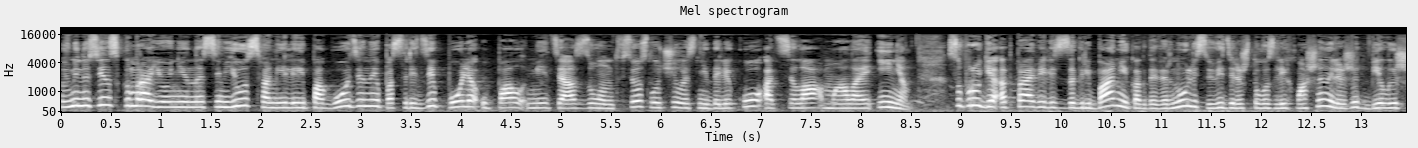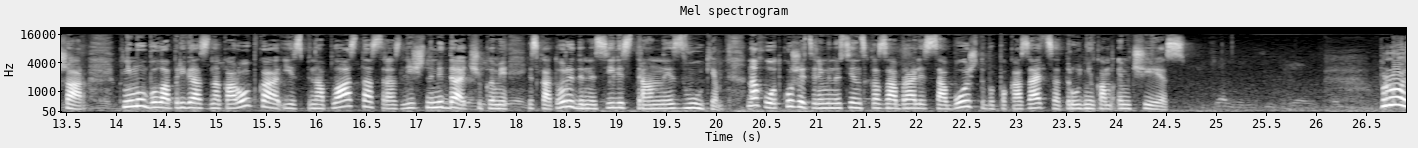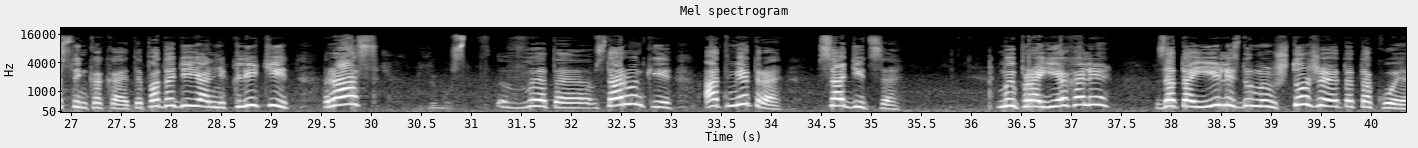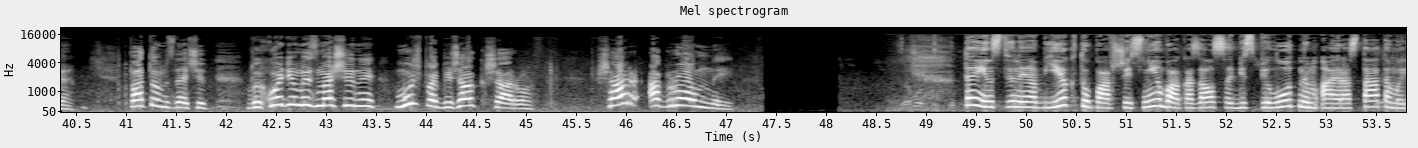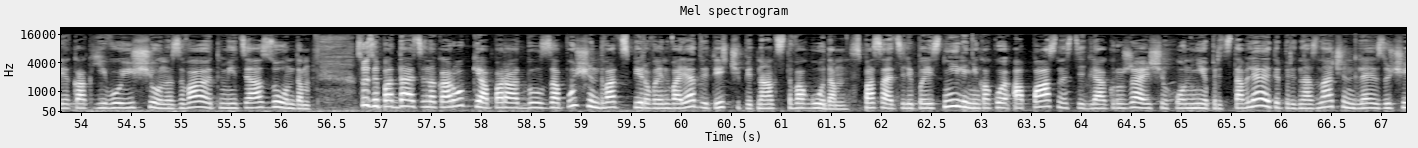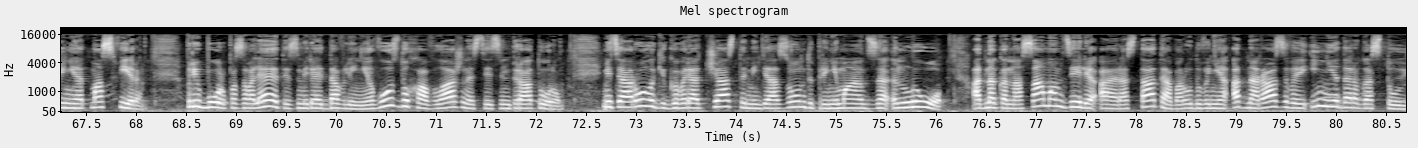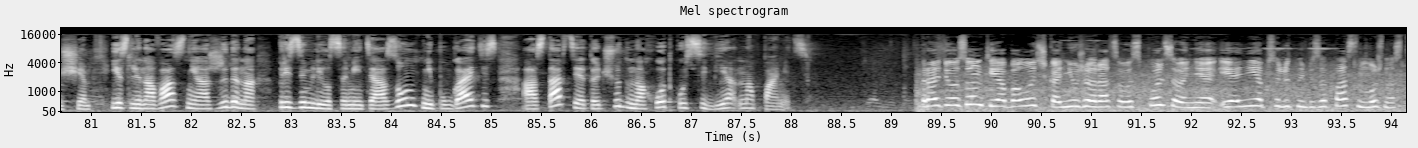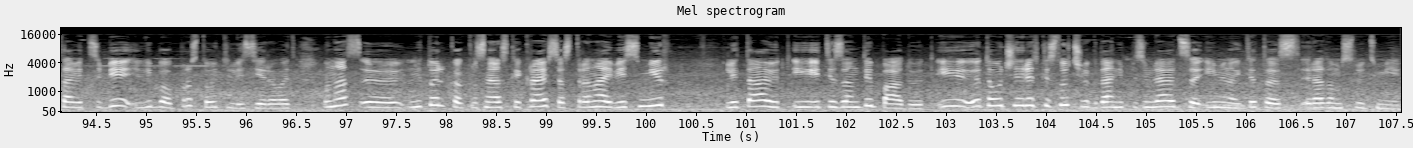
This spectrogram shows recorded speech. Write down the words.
В Минусинском районе на семью с фамилией Погодины посреди поля упал метеозонд. Все случилось недалеко от села Малая Иня. Супруги отправились за грибами, и когда вернулись, увидели, что возле их машины лежит белый шар. К нему была привязана коробка из пенопласта с различными датчиками, из которой доносились странные звуки. Находку жители Минусинска забрали с собой, чтобы показать сотрудникам МЧС. простынь какая-то, пододеяльник летит, раз, в, это, в сторонке от метра садится. Мы проехали, затаились, думаем, что же это такое. Потом, значит, выходим из машины, муж побежал к шару. Шар огромный. Таинственный объект, упавший с неба, оказался беспилотным аэростатом или, как его еще называют, метеозондом. Судя по дате на коробке, аппарат был запущен 21 января 2015 года. Спасатели пояснили, никакой опасности для окружающих он не представляет и предназначен для изучения атмосферы. Прибор позволяет измерять давление воздуха, влажность и температуру. Метеорологи говорят, часто медиазонды принимают за НЛО. Однако на самом деле аэростаты – оборудование одноразовое и недорогостоящее. Если на вас неожиданно приземлился метеозонд, не пугайтесь, а оставьте это чудо-находку себе на память. Радиозонд и оболочка, они уже разового использования, и они абсолютно безопасны, можно оставить себе, либо просто утилизировать. У нас э, не только Красноярский край, вся страна и весь мир летают, и эти зонды падают. И это очень редкий случай, когда они приземляются именно где-то рядом с людьми.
